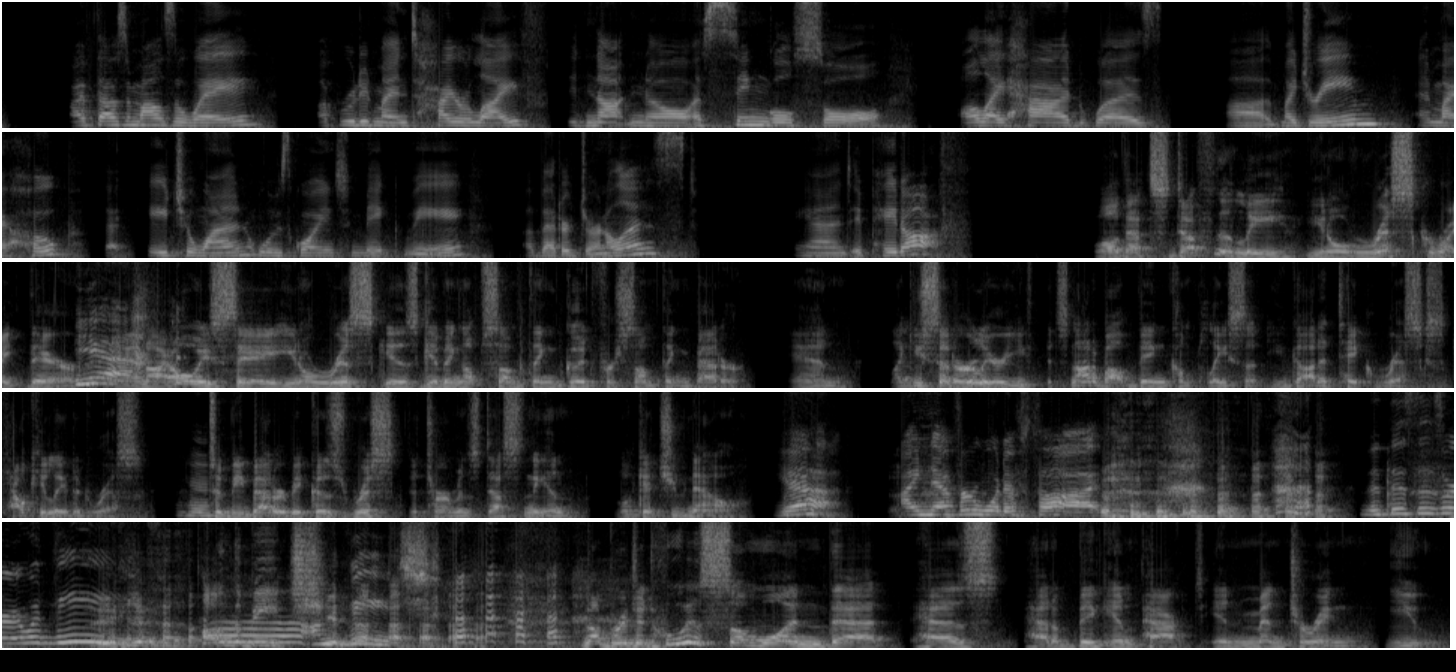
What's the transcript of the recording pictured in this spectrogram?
5,000 miles away, uprooted my entire life, did not know a single soul. All I had was uh, my dream and my hope that KHON was going to make me a better journalist, and it paid off. Well, that's definitely, you know, risk right there. Yeah. And I always say, you know, risk is giving up something good for something better. And like you said earlier, you, it's not about being complacent. You got to take risks, calculated risks, to mm-hmm. be better because risk determines destiny. And look at you now. Yeah, I never would have thought that this is where it would be. on the ah, beach. on the beach. beach. Now, Brigette, who is someone that has had a big impact in mentoring you?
